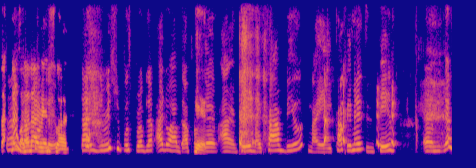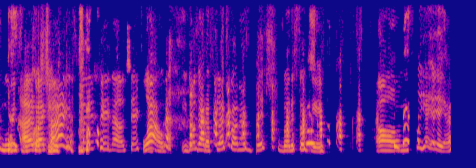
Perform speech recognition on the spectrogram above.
that, That's that's their another red flag. That is the rich people's problem. I don't have that problem. I am paying my car bill. My car payment is paid. Um, let's move into the And my question. car is fully paid. Text me. Wow, you don't gotta flex on us, bitch, but it's okay. Um, so yeah, yeah, yeah, yeah.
